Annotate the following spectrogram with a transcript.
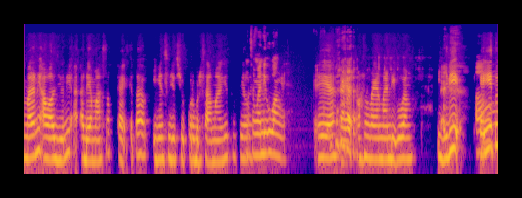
kemarin nih awal Juni ada yang masuk kayak kita ingin sujud syukur bersama gitu. Feel. Langsung mandi uang ya? Kayak. Iya, kayak langsung pengen mandi uang. Jadi kayaknya oh. itu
